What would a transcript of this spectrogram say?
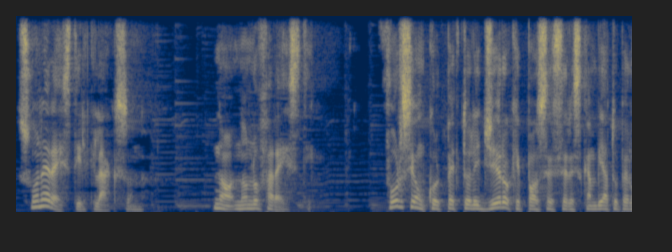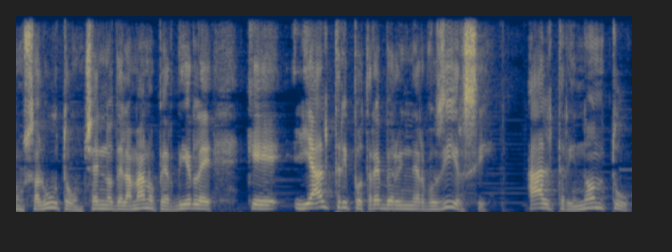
suoneresti il clacson? No, non lo faresti. Forse un colpetto leggero che possa essere scambiato per un saluto, un cenno della mano per dirle che gli altri potrebbero innervosirsi, altri, non tu,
